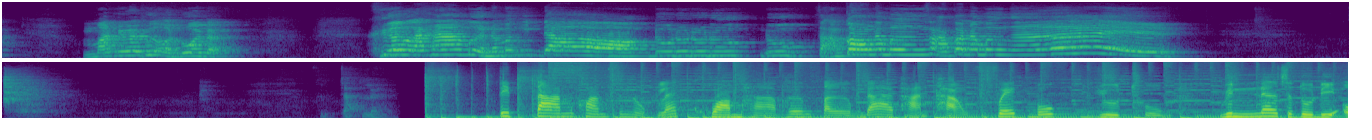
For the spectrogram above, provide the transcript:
13มันมีไว้เพื่ออดรวยแบบ เครื่องละห้าหมื่นนะมึงอีดอก ดูดูดูดูดูสามกล้องนะมึงสามกล้องนะมึงเอ้ยสุดจัดเลย ติดตามความสนุกและความฮาเพิ่มเติมได้ผ่านทาง Facebook YouTube Winner Studio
